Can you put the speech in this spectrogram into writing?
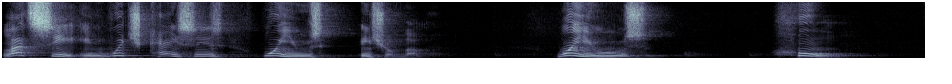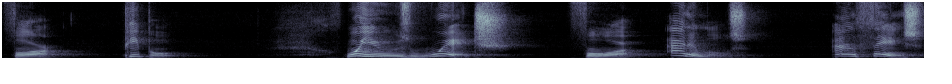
Let's see in which cases we use each of them. We use who for people. We use which for animals and things.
